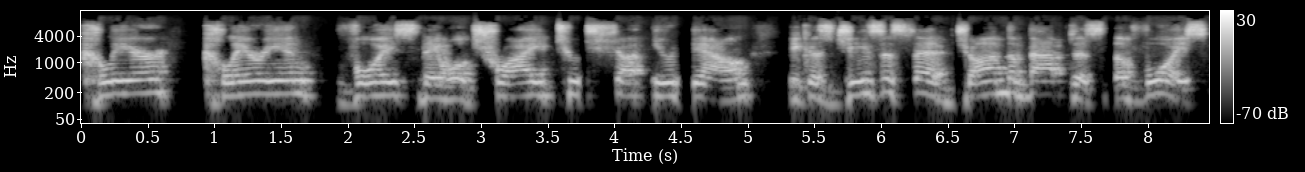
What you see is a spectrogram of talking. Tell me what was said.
clear, clarion voice, they will try to shut you down because Jesus said, John the Baptist, the voice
